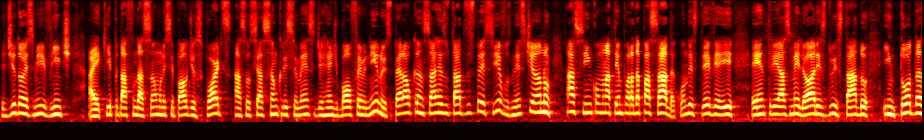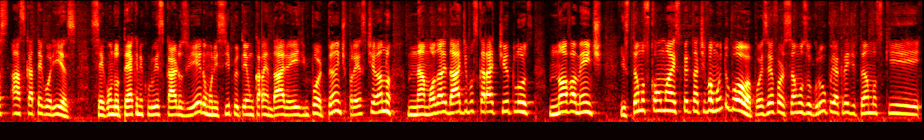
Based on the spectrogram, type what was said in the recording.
de 2020. A equipe da Fundação Municipal de Esportes, Associação Criciumense de Handball Feminino, espera alcançar resultados expressivos neste ano, assim como na temporada passada, quando esteve aí entre as melhores do estado em todas as categorias. Segundo o técnico Luiz Carlos Vieira, o município tem um calendário aí importante para este ano na modalidade buscará títulos novamente. Estamos com uma expectativa muito boa, pois reforçamos o grupo e acreditamos que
